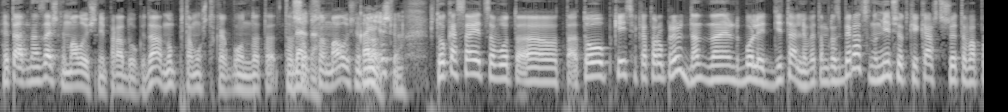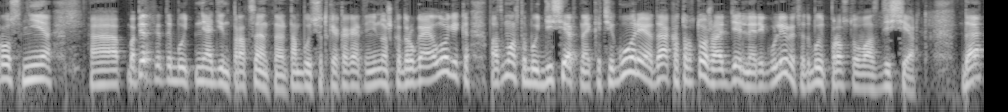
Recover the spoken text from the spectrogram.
это однозначно молочный продукт, да, ну, потому что как бы он, это, это да, собственно, да. молочный Конечно. продукт. Что касается вот э, того кейса, который приводит, надо, наверное, более детально в этом разбираться, но мне все-таки кажется, что это вопрос не... Э, во-первых, это будет не один процент, наверное, там будет все-таки какая-то немножко другая логика. Возможно, это будет десертная категория, да, которая тоже отдельно регулируется, это будет просто у вас десерт, да,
